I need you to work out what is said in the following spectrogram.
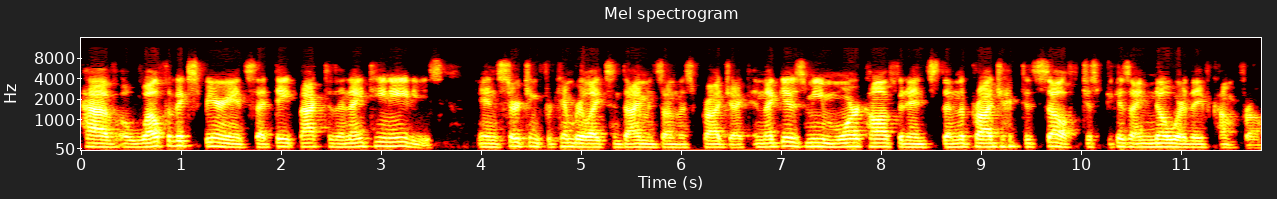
have a wealth of experience that date back to the 1980s in searching for kimberlites and diamonds on this project. And that gives me more confidence than the project itself, just because I know where they've come from.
